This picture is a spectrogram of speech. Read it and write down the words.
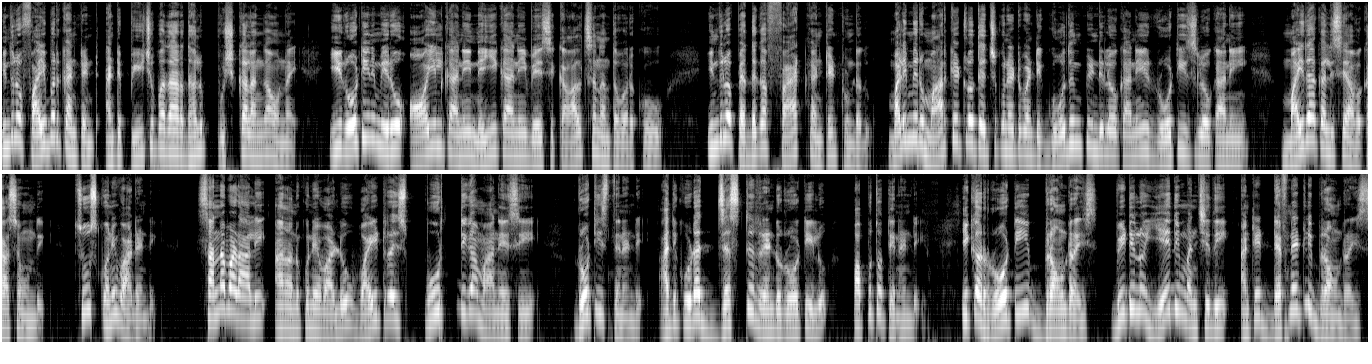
ఇందులో ఫైబర్ కంటెంట్ అంటే పీచు పదార్థాలు పుష్కలంగా ఉన్నాయి. ఈ రోటీని మీరు ఆయిల్ కానీ నెయ్యి కానీ వేసి కాల్సినంత వరకు ఇందులో పెద్దగా ఫ్యాట్ కంటెంట్ ఉండదు. మళ్ళీ మీరు మార్కెట్లో తెచ్చుకునేటువంటి గోధుమ పిండిలో కానీ రోటీస్లో కానీ మైదా కలిసే అవకాశం ఉంది. చూసుకొని వాడండి. సన్నబడాలి అని అనుకునేవాళ్ళు వైట్ రైస్ పూర్తిగా మానేసి రోటీస్ తినండి. అది కూడా జస్ట్ రెండు రోటీలు పప్పుతో తినండి. ఇక రోటీ బ్రౌన్ రైస్. వీటిలో ఏది మంచిది అంటే డెఫినెట్లీ బ్రౌన్ రైస్.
